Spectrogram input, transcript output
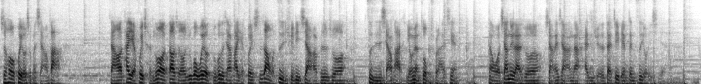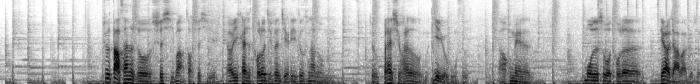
之后会有什么想法。然后他也会承诺，到时候如果我有足够的想法，也会是让我自己去立项，而不是说自己的想法永远做不出来线。那我相对来说想了想，那还是觉得在这边更自由一些。就是大三的时候实习嘛，找实习，然后一开始投了几份简历，都是那种就不太喜欢那种业余公司。然后后面，末日是我投的第二家吧，就是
